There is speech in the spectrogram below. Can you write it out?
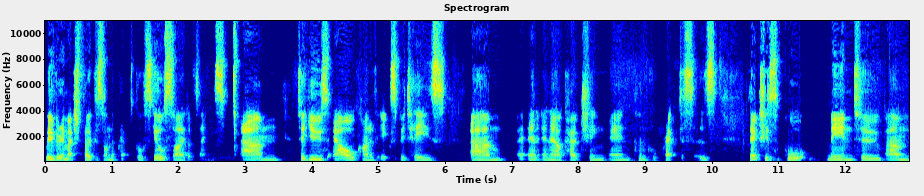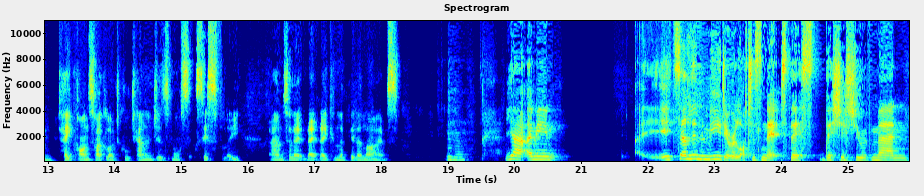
we're very much focused on the practical skills side of things um, to use our kind of expertise um, in, in our coaching and clinical practices to actually support men to um, take on psychological challenges more successfully um, so that, that they can live better lives. Mm-hmm. Yeah, I mean, it's in the media a lot, isn't it? This this issue of men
